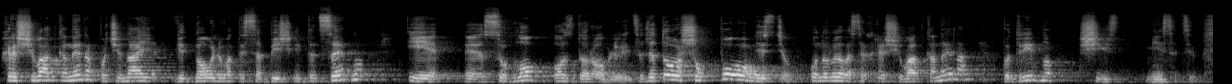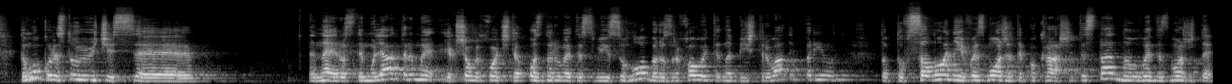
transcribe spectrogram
хрящова тканина починає відновлюватися більш інтенсивно і е, суглоб оздоровлюється. Для того, щоб повністю оновилася хрящова тканина, потрібно 6 місяців. Тому, користуючись е, нейростимуляторами, якщо ви хочете оздоровити свої суглоби, розраховуйте на більш тривалий період. Тобто в салоні ви зможете покращити стан, але ви не зможете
